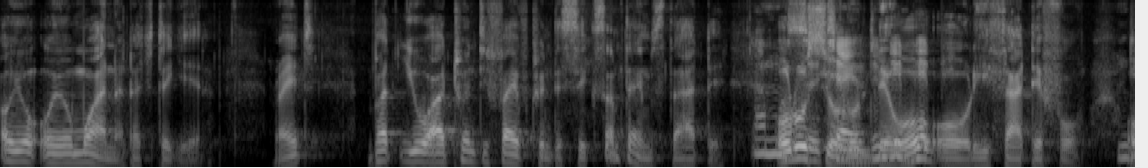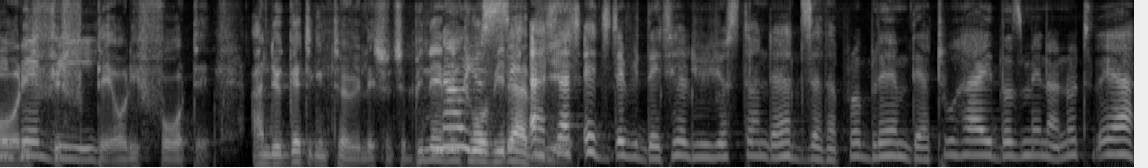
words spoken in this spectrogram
Oyo oyo mwana tachitegeera, right? But you are 25, 26, sometimes 30. I'm also a Oluusi oluddewo oli 34, Ndi oli 50, oli 40, and you're getting into a relationship. Bino ebintu you see, at that age, David, they tell you your standards are the problem. They are too high. Those men are not there.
